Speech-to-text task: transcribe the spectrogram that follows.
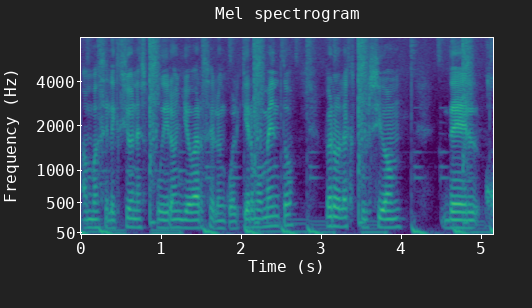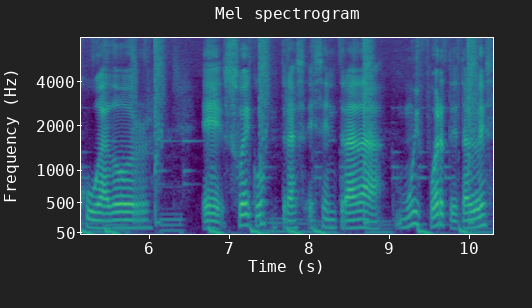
Ambas selecciones pudieron llevárselo en cualquier momento, pero la expulsión del jugador eh, sueco tras esa entrada muy fuerte, tal vez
